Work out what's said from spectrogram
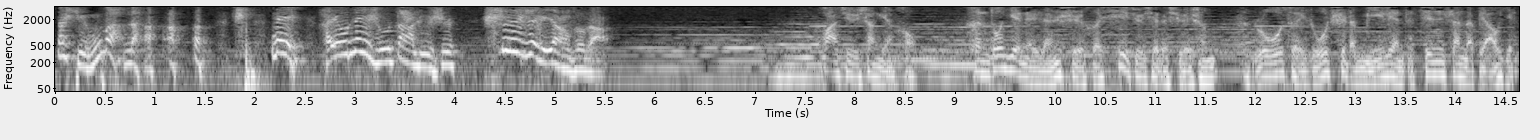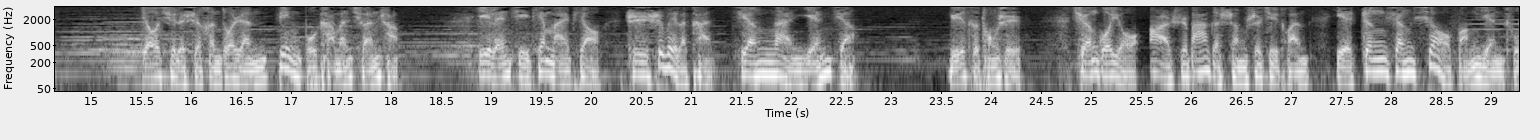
那行吧，那那还有那时候大律师是这个样子的。话剧上演后，很多业内人士和戏剧界的学生如醉如痴的迷恋着金山的表演。有趣的是，很多人并不看完全场，一连几天买票，只是为了看江岸演讲。与此同时。全国有二十八个省市剧团也争相效仿演出。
